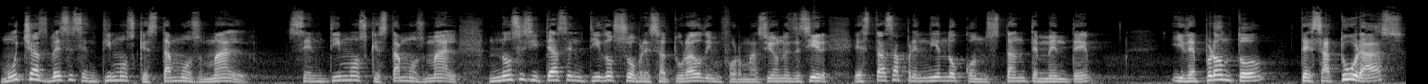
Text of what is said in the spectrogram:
muchas veces sentimos que estamos mal. Sentimos que estamos mal. No sé si te has sentido sobresaturado de información, es decir, estás aprendiendo constantemente y de pronto te saturas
